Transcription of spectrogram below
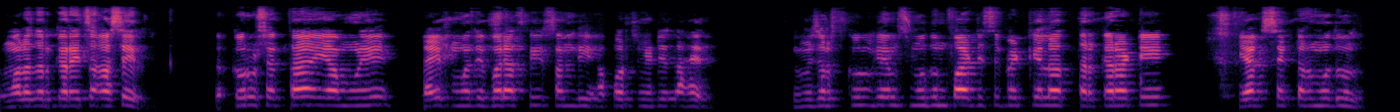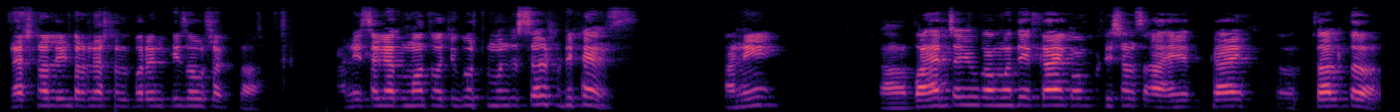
तुम्हाला जर करायचं असेल तर करू शकता. यामुळे लाईफमध्ये बऱ्याच काही संधी ऑपॉर्च्युनिटीज आहेत. तुम्ही जर स्कूल गेम्स मधून पार्टिसिपेट केलं तर कराटे या सेक्टर मधून नॅशनल इंटरनॅशनल पर्यंत जाऊ शकता. आणि सगळ्यात महत्वाची गोष्ट म्हणजे सेल्फ डिफेन्स आणि बाहेरच्या युगामध्ये काय कॉम्पिटिशन्स आहेत काय चालतं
